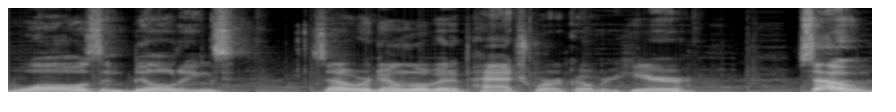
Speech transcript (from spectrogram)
walls and buildings. So we're doing a little bit of patchwork over here. So,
